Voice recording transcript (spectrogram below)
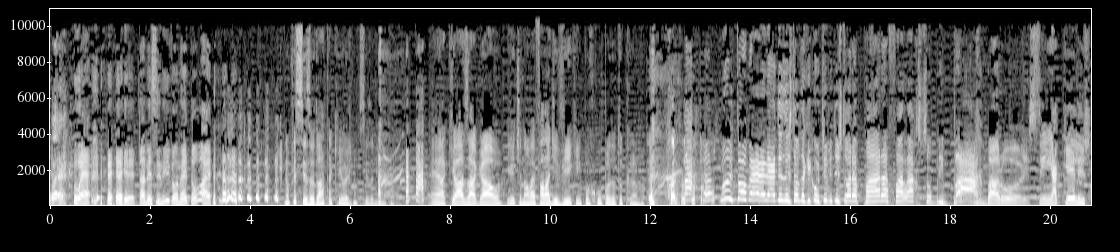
Ué, Ué, tá nesse nível, né? Então vai. Não precisa, o Eduardo tá aqui hoje, não precisa ninguém. É, aqui é o Azagal e a gente não vai falar de Viking por culpa do Tucano. Muito bem, nerds! Estamos aqui com o time de história para falar sobre bárbaros. Sim, aqueles...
